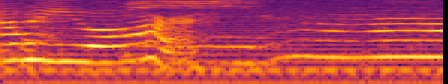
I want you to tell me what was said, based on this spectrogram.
i know who you are.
